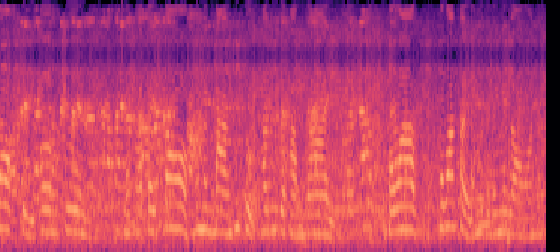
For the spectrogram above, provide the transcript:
ฟอกสีเพิ่มขึ้นนะคะ ไปฟอกให้มันบางที่สุดเท่าที่จะทำได้ เพราะว่าเพราะว่าใส่แล้วมันจะได้ไม่ร้อนนะคะ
